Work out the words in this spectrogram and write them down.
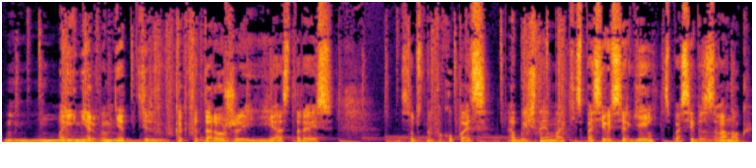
мои нервы мне как-то дороже, и я стараюсь, собственно, покупать обычные маки. Спасибо, Сергей, спасибо за звонок.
